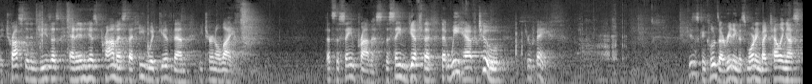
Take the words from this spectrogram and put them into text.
They trusted in Jesus and in his promise that he would give them eternal life. That's the same promise, the same gift that, that we have too through faith. Jesus concludes our reading this morning by telling us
